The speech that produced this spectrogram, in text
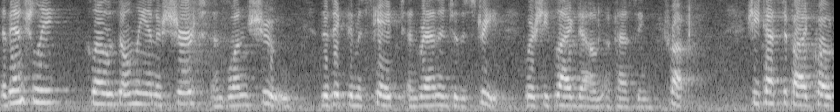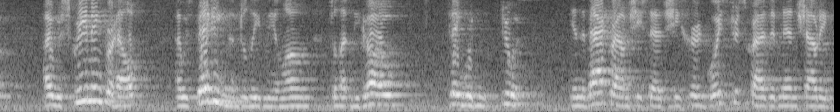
Eventually, clothed only in a shirt and one shoe, the victim escaped and ran into the street where she flagged down a passing truck. She testified, quote, I was screaming for help. I was begging them to leave me alone, to let me go. They wouldn't do it. In the background, she said, she heard boisterous cries of men shouting,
